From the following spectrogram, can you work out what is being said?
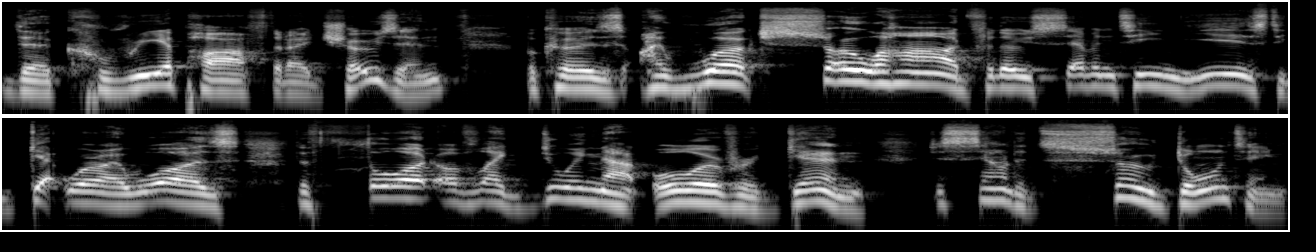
the career path that I'd chosen because I worked so hard for those 17 years to get where I was. The thought of like doing that all over again just sounded so daunting.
